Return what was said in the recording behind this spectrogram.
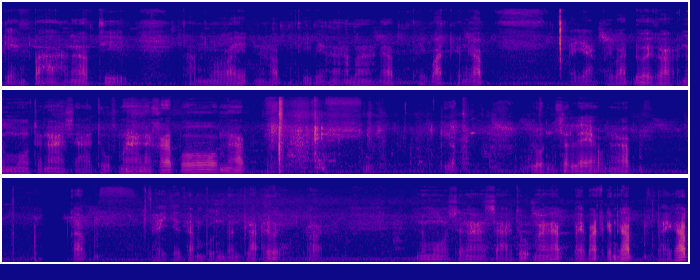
แกงปลานะครับที่ทำเอาไว้นะครับที่ไปหามานะครับ ไปวัดกันครับ ใครอยากไปวัดด้วยก็อนุโมทนาสาธุมานะครับผมนะครับ เกือบหล่นซะแล้วนะครับ ครับใครจะทำบุญบรรพระด้วยก็อนุโมทนาสาธุมานะครับ ไปวัดกันครับไปครับ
